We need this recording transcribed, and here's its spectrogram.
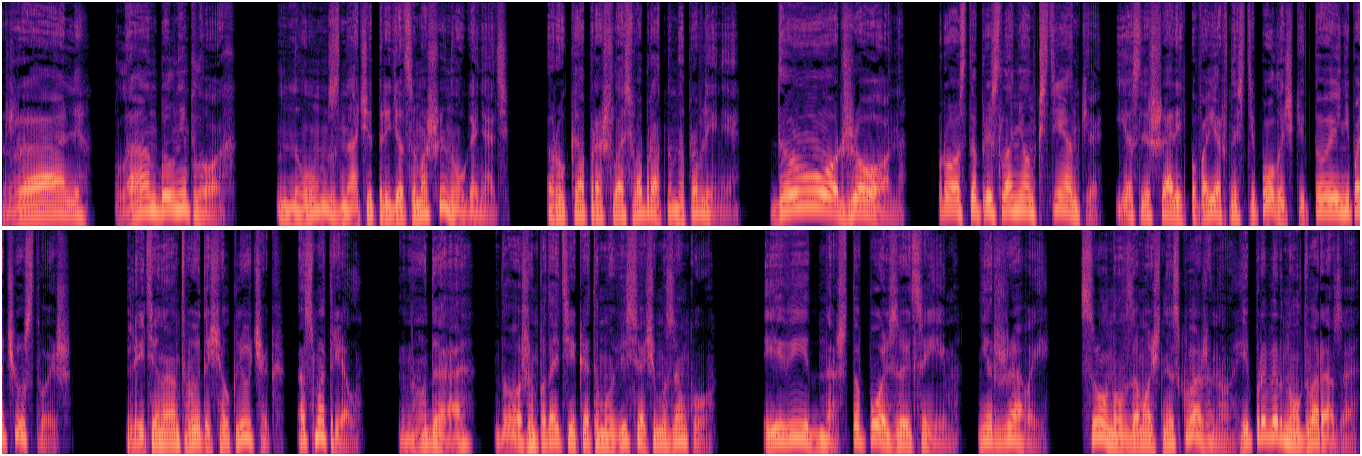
Жаль, план был неплох. Ну, значит, придется машину угонять. Рука прошлась в обратном направлении. Да вот же он! Просто прислонен к стенке. Если шарить по поверхности полочки, то и не почувствуешь. Лейтенант вытащил ключик, осмотрел. Ну да, должен подойти к этому висячему замку. И видно, что пользуется им, не ржавый. Сунул в замочную скважину и провернул два раза.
